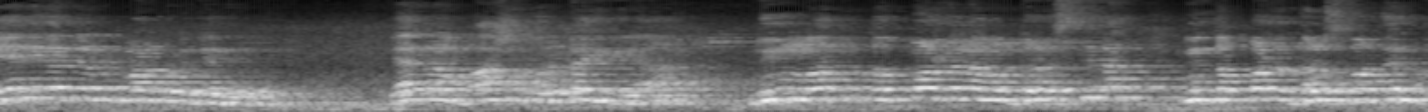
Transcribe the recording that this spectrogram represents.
ಏನಿದೆ ಅಂತ ಹೇಳ್ಬಿಟ್ಟು ಮಾಡ್ಕೊಂಡಿದ್ಯಾ ನೀವು? ಯಾಕೆ ನಮ್ಮ ಭಾಷೆ ಹೊರಟಾಗಿದ್ಯಾ ನೀವು ಮಾತ್ರ ತಪ್ಪು ಮಾಡಿದ್ರೆ ನಮ್ಮನ್ನು ದಂಡಿಸ್ತೀರಾ ನೀವು ತಪ್ಪು ಮಾಡಿದ್ರೆ ದಂಡಿಸ್ಬಾರ್ದೇನು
